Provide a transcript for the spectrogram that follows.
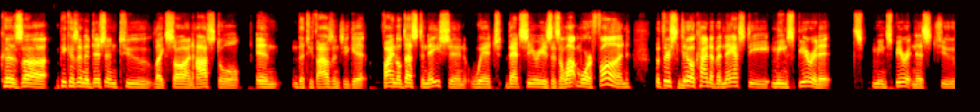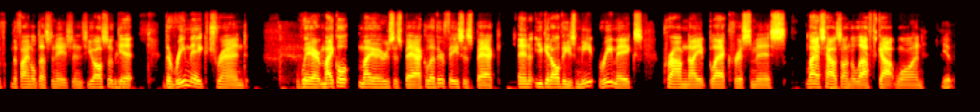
because uh, because in addition to like Saw and Hostel in the 2000s, you get Final Destination, which that series is a lot more fun, but there's Yeah. still kind of a nasty, mean spirited, mean spiritness to the Final Destinations. You also Mhm. get the remake trend where Michael Myers is back, Leatherface is back, and you get all these me- remakes: Prom Night, Black Christmas, Last House on the Left got one. Yep.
